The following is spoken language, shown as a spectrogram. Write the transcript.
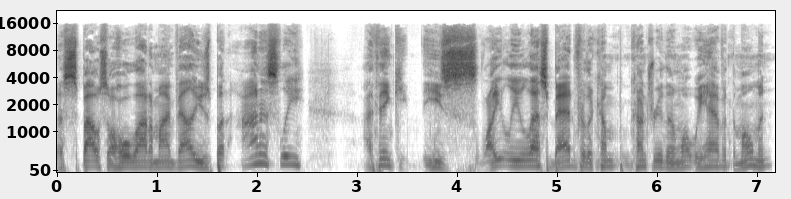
espouse a whole lot of my values. But honestly, I think he's slightly less bad for the com- country than what we have at the moment.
